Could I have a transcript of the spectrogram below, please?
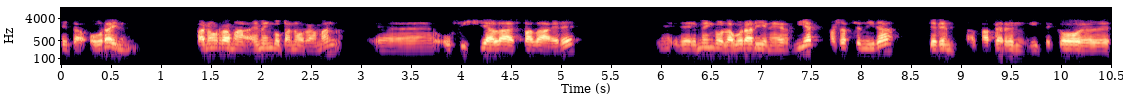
eta orain panorama, hemengo panoraman, e, ofiziala ez bada ere, e, hemengo laborarien erdiak pasatzen dira, beren paperren egiteko, e,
